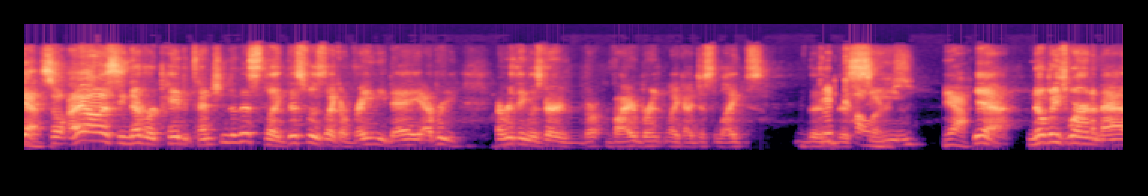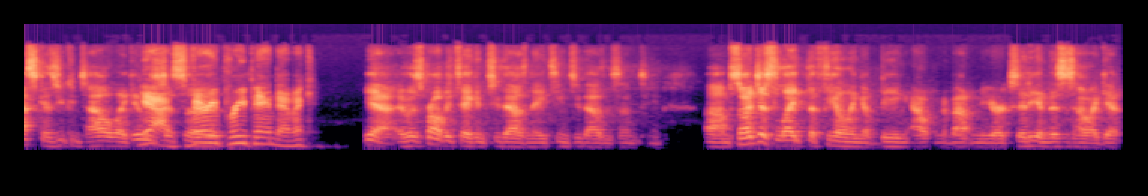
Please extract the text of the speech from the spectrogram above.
Yeah. So I honestly never paid attention to this. Like this was like a rainy day. Every everything was very vibrant. Like I just liked the Good the colors. scene. Yeah. Yeah. Nobody's wearing a mask, as you can tell. Like it was yeah, just it's a- very pre-pandemic. yeah. It was probably taken 2018, 2017. Um, so I just like the feeling of being out and about in New York City, and this is how I get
